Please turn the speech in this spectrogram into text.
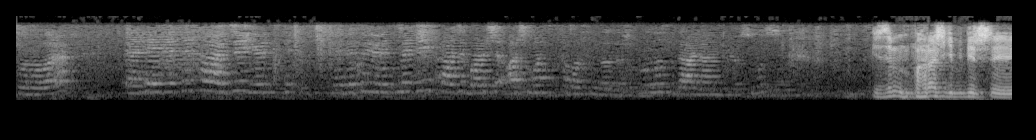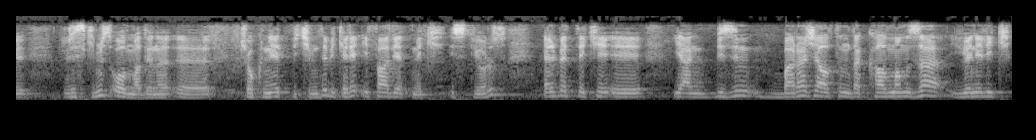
soru olarak. E, HDP sadece yönet- HDP yönetme değil sadece barışı aşma kafasındadır. Bunu nasıl değerlendiriyorsunuz? bizim baraj gibi bir e, riskimiz olmadığını e, çok net biçimde bir kere ifade etmek istiyoruz. Elbette ki e, yani bizim baraj altında kalmamıza yönelik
